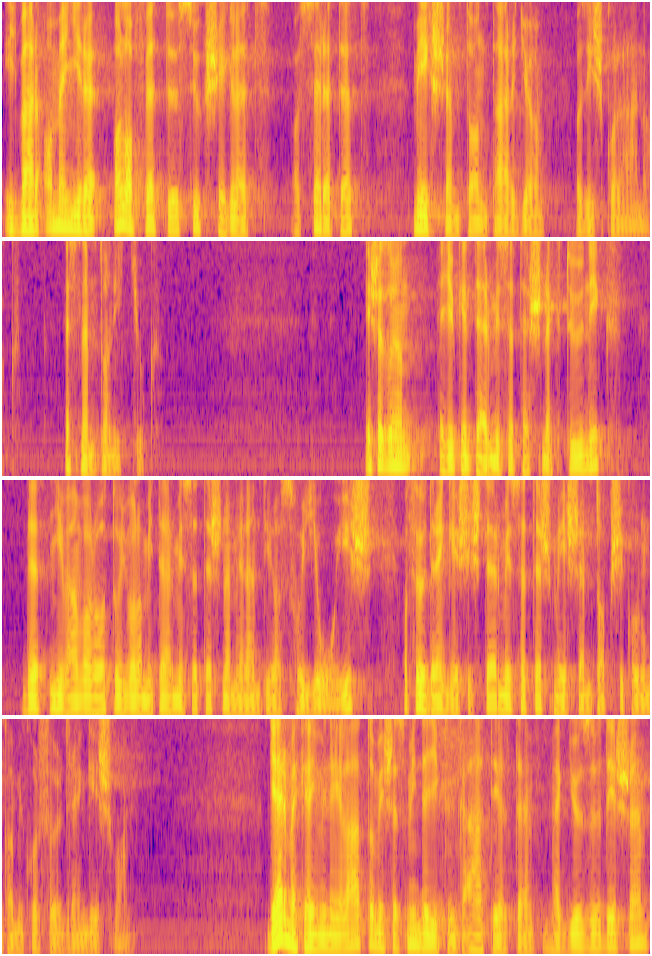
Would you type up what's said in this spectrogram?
Így bár amennyire alapvető szükséglet a szeretet, mégsem tantárgya az iskolának. Ezt nem tanítjuk. És ez olyan egyébként természetesnek tűnik, de nyilvánvaló attól, hogy valami természetes nem jelenti azt, hogy jó is. A földrengés is természetes, mégsem tapsikolunk, amikor földrengés van. Gyermekeimnél látom, és ezt mindegyikünk átélte meggyőződésem,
